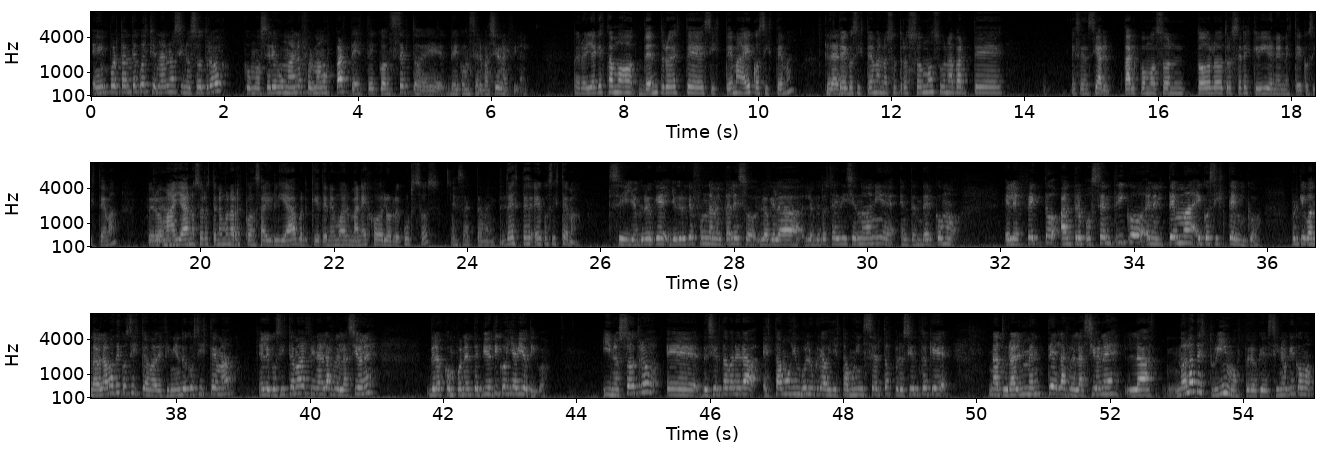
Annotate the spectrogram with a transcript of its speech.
es importante cuestionarnos si nosotros, como seres humanos, formamos parte de este concepto de, de conservación al final. Pero ya que estamos dentro de este sistema, ecosistema, Claro. este ecosistema nosotros somos una parte esencial, tal como son todos los otros seres que viven en este ecosistema. Pero Claro. más allá nosotros tenemos una responsabilidad porque tenemos el manejo de los recursos Exactamente. de este ecosistema. Sí, yo creo que yo creo que es fundamental eso, lo que la, lo que tú estás diciendo Dani, de entender como el efecto antropocéntrico en el tema ecosistémico. Porque cuando hablamos de ecosistema, definiendo ecosistema, el ecosistema al final las relaciones de los componentes bióticos y abióticos. Y nosotros, eh, de cierta manera, estamos involucrados y estamos insertos, pero siento que naturalmente las relaciones las no las destruimos, pero que sino que como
